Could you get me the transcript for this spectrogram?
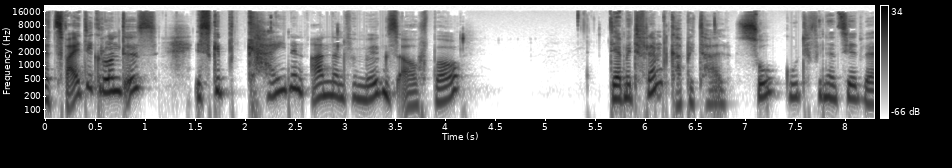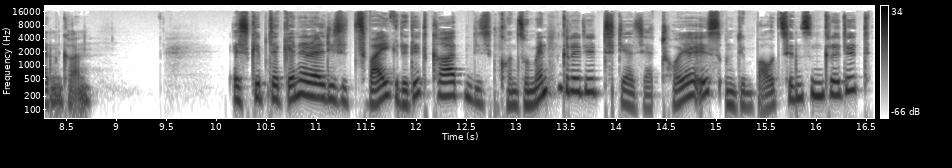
Der zweite Grund ist, es gibt keinen anderen Vermögensaufbau, der mit Fremdkapital so gut finanziert werden kann. Es gibt ja generell diese zwei Kreditkarten, diesen Konsumentenkredit, der sehr teuer ist, und den Bauzinsenkredit,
